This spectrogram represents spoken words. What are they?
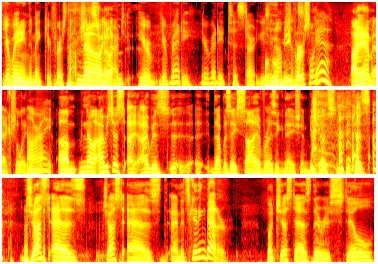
You're waiting to make your first option No, straight, no. You're you're ready. You're ready to start using who, me personally? Yeah. I am actually. All right. Um, no, I was just I, I was uh, that was a sigh of resignation because because just as just as and it's getting better, but just as there is still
